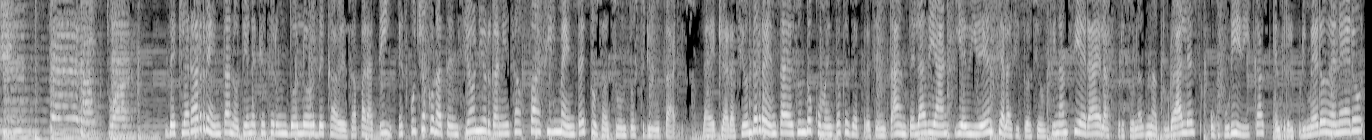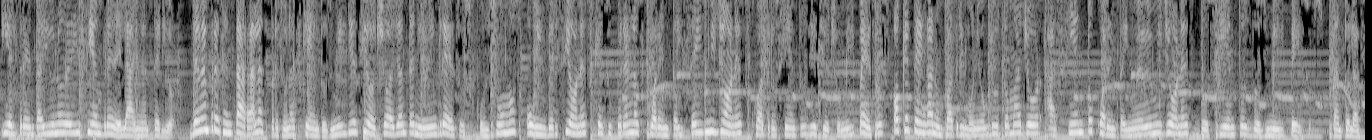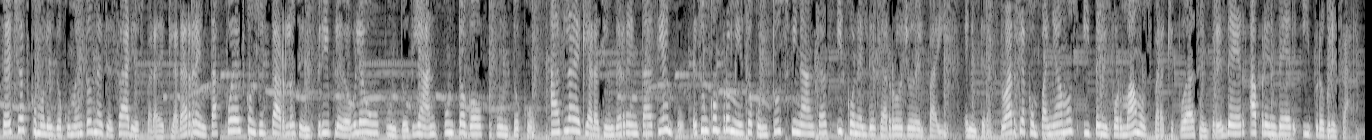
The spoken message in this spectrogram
Interactuar. Declarar renta no tiene que ser un dolor de cabeza para ti. Escucha con atención y organiza fácilmente tus asuntos tributarios. La declaración de renta es un documento que se presenta ante la DIAN y evidencia la situación financiera de las personas naturales o jurídicas entre el 1 de enero y el 31 de diciembre del año anterior. Deben presentar a las personas que en 2018 hayan tenido ingresos, consumos o inversiones que superen los 46 millones 418 mil pesos o que tengan un patrimonio bruto mayor a 149 millones 202 mil pesos. Tanto las fechas como los documentos necesarios para declarar renta puedes consultarlos en www.dian.gov.co. Haz la declaración de renta a tiempo. Es un compromiso con tus finanzas y con el desarrollo del país. En Interactuar te acompañamos y te informamos para que puedas emprender, aprender y progresar.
